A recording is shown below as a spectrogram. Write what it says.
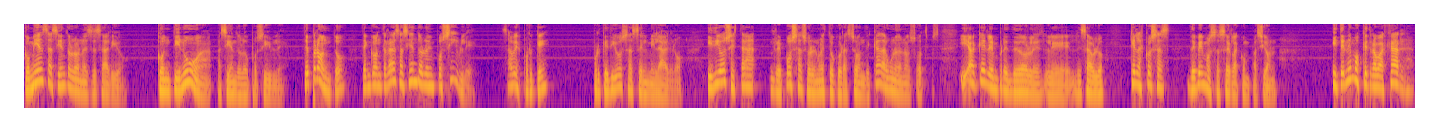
comienza haciendo lo necesario, continúa haciendo lo posible. De pronto te encontrarás haciendo lo imposible ¿Sabes por qué? Porque Dios hace el milagro y Dios está reposa sobre nuestro corazón de cada uno de nosotros. Y a aquel emprendedor les, les, hablo que las cosas debemos hacerlas con pasión. Y tenemos que trabajar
